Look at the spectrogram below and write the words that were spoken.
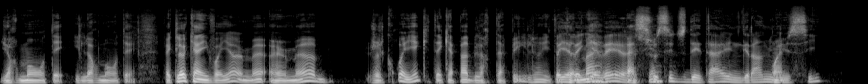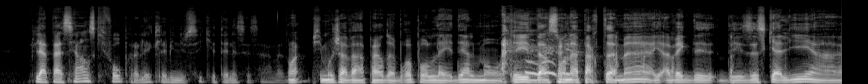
il remontait, il le remontait. Fait que là, quand il voyait un, meu- un meuble, je le croyais qu'il était capable de le retaper. Là. Il était Il y avait, il y tellement avait un souci du détail, une grande Ouais. minutie, puis la patience qu'il faut pour aller avec la minutie qui était nécessaire là-dedans. Ouais. Puis moi, j'avais un paire de bras pour l'aider à le monter dans son appartement avec des, des escaliers en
